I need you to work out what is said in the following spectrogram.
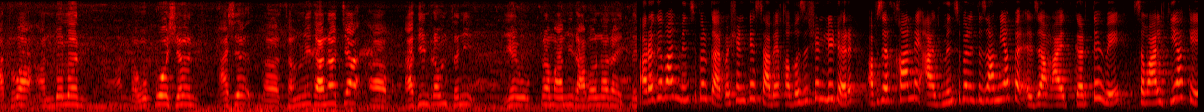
अथवा आंदोलन उपोषण असे संविधानाच्या अधीन राहून सनी हे उपक्रम आम्ही राबवणार आहेत औरंगाबाद म्यूनसिपल कॉरपोरेशन के सबक अपोजिशन लीडर अफजल खान ने आज म्यूनसिपल इंतजामिया पर इल्ज़ाम आयद करते हुए सवाल किया कि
